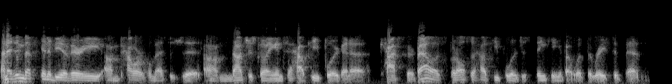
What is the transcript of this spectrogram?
And I think that's going to be a very um, powerful message that um, not just going into how people are going to cast their ballots, but also how people are just thinking about what the race has been.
